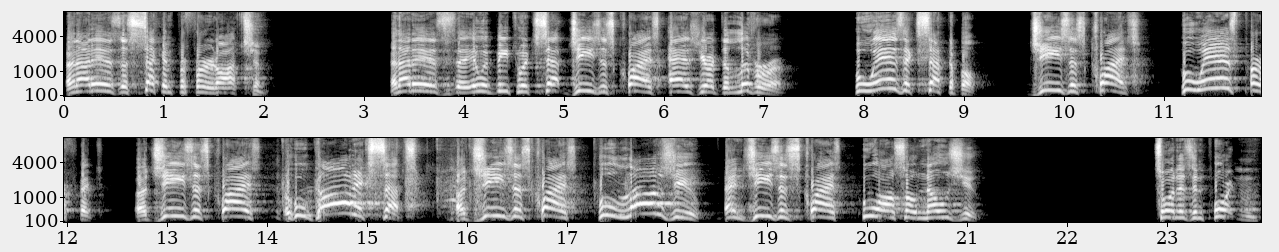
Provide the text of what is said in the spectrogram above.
And that is the second preferred option. And that is, uh, it would be to accept Jesus Christ as your deliverer, who is acceptable. Jesus Christ, who is perfect. A Jesus Christ, who God accepts. A Jesus Christ, who loves you. And Jesus Christ, who also knows you. So it is important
